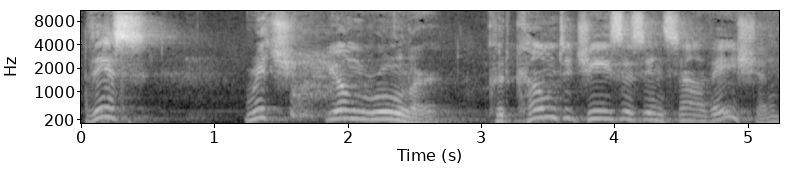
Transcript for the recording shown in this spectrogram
this rich young ruler could come to Jesus in salvation,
